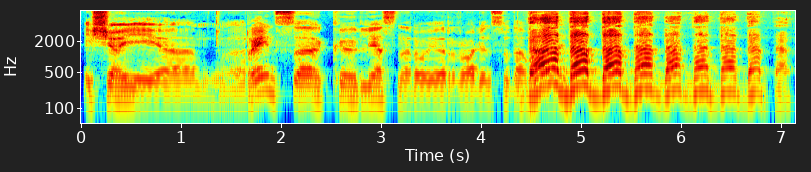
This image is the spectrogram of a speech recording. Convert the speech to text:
Еще и э, Рейнса к Леснеру и Роллинсу добавили. Да, да, да, да, да, да, да, да, да.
